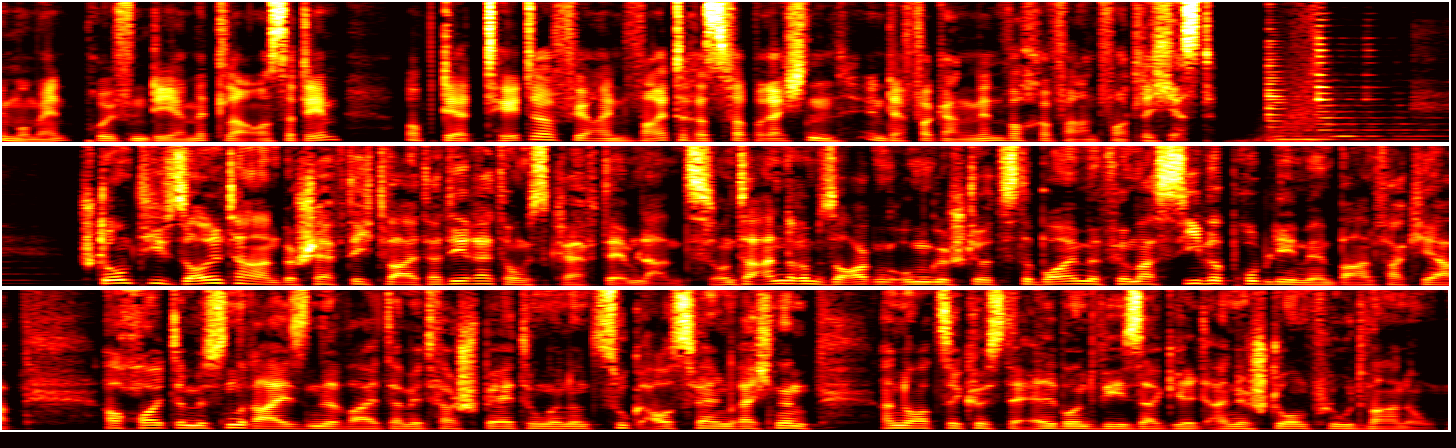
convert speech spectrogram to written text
Im Moment prüfen die Ermittler außerdem, ob der Täter für ein weiteres Verbrechen in der vergangenen Woche verantwortlich ist. Sturmtief Soltan beschäftigt weiter die Rettungskräfte im Land. Unter anderem sorgen umgestürzte Bäume für massive Probleme im Bahnverkehr. Auch heute müssen Reisende weiter mit Verspätungen und Zugausfällen rechnen. An Nordseeküste Elbe und Weser gilt eine Sturmflutwarnung.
